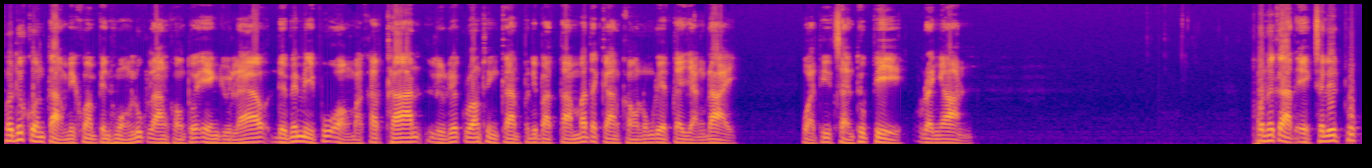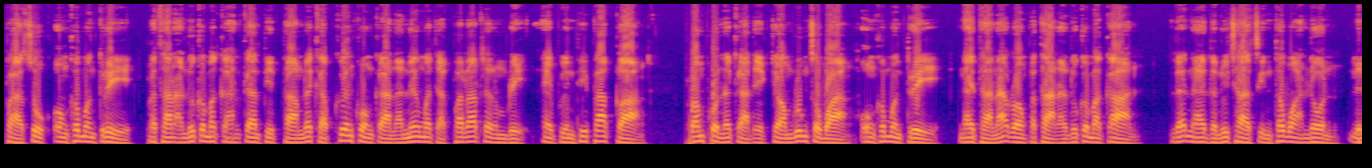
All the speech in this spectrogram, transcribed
เพราะทุกคนต่างมีความเป็นห่วงลูกหลานของตัวเองอยู่แล้ว โดยไม่มีผู้ออกมาคัดค้าน หรือเรียกร้องถึงการปฏิบัติตามมาตรการของโรงเรียนแต่อย่างใดวันที่แสนทุปีรายงาน พลอากาศเอกชลิตพุกผาสุของคมนตรี ประธานอนุกรรมการการติดตามและขับเคลื่อนโครงการอันเนื่องมาจากพระราชดำริในพื้นที่ภาคกลาง พร้อมพลอากาศเอกจอมรุ่งสว่าง องคมนตรี ในฐานะรองประธานอนุกรรมการ และนายดนุชาสินทวานนท์เล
